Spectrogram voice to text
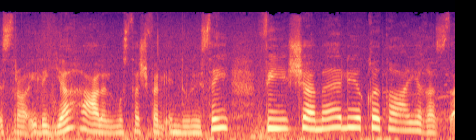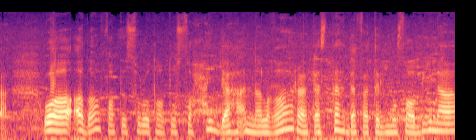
إسرائيلية على المستشفى الإندونيسي في شمال قطاع غزة. وأضافت السلطات الصحية أن الغارة استهدفت المصابين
